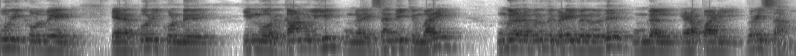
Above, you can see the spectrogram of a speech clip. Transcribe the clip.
கூறிக்கொள்வேன் என கூறிக்கொண்டு இன்னொரு காணொலியில் உங்களை சந்திக்கும் வரை உங்களிடமிருந்து விடைபெறுவது உங்கள் எடப்பாடி துரைசாமி.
